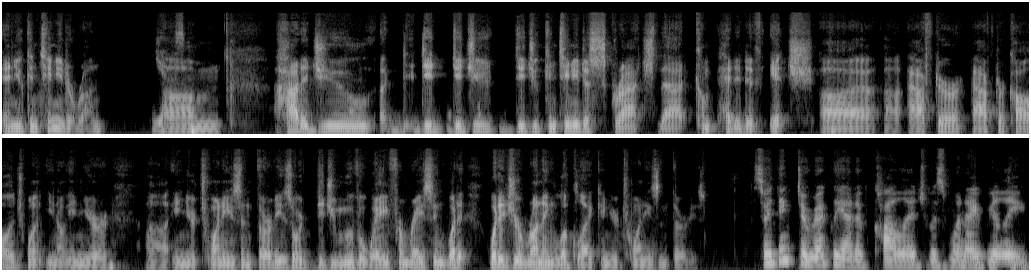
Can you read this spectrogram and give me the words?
and you continue to run. Yes. Um, how did you uh, did did you did you continue to scratch that competitive itch uh, uh, after after college when you know in your uh, in your 20s and 30s or did you move away from racing what what did your running look like in your 20s and 30s so I think directly out of college was when I really,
